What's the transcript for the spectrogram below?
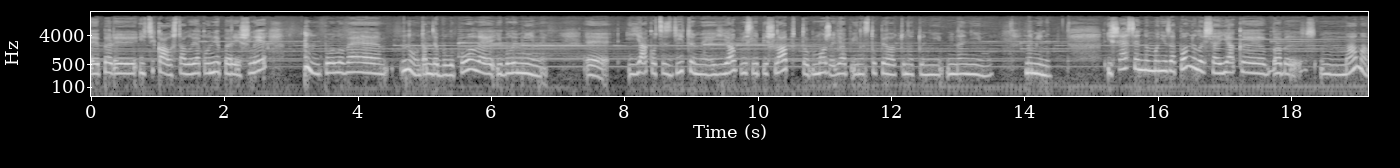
е, і цікаво стало, як вони перейшли полове, ну там, де було поле, і були міни. Е, як оце з дітьми, я б, якщо пішла б, то може я б і наступила ту на ту на німу, на міну. І ще сильно мені запомнилося, як баби, мама,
